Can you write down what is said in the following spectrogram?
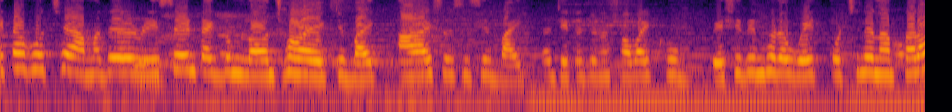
এটা হচ্ছে আমাদের রিসেন্ট একদম লঞ্চ হওয়া একটি বাইক আড়াইশো সিসির বাইকটা যেটার জন্য সবাই খুব বেশি দিন ধরে ওয়েট করছিলেন আপনারা।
